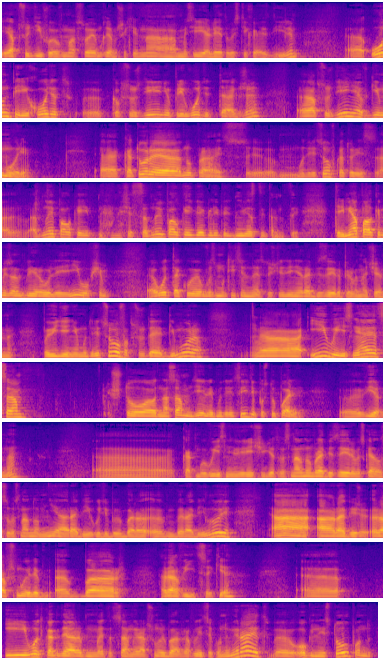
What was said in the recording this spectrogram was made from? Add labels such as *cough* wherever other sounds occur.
и обсудив его в своем гемшихе на материале этого стиха с Дилем, э, он переходит э, к обсуждению, приводит также э, обсуждение в Геморе, которое, ну, про мудрецов, которые с одной палкой, *laughs* значит, с одной палкой бегали перед невестой, там, тремя палками жонглировали, и, в общем, вот такое возмутительное с точки зрения Раби Зейра первоначально поведение мудрецов, обсуждает Гемора, и выясняется, что на самом деле мудрецы эти поступали э, верно. Э, как мы выяснили, речь идет в основном, Раби Зейр высказался в основном не о Раби Игуде Бараби Илой, а о Раби Равшмуэле Бар Равицеке. И вот когда этот самый Равшмуэль Бар Равицек, он умирает, огненный столб, он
